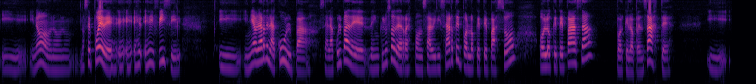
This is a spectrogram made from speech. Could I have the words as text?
Y, no, no, no, se puede, es, difícil. Y, ni hablar de la culpa, o sea, la culpa de, incluso de responsabilizarte por lo que te pasó o lo que te pasa porque lo pensaste. Y,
